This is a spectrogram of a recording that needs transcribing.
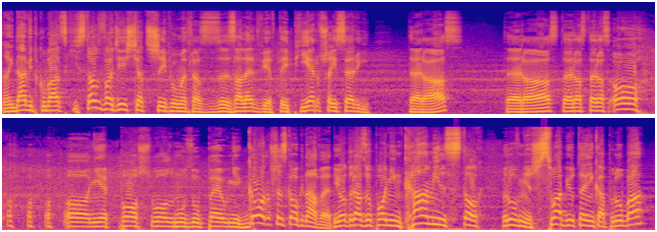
No i Dawid Kubacki, 123,5 metra z, zaledwie w tej pierwszej serii. Teraz... Teraz, teraz, teraz, o, o, o, o, nie poszło mu zupełnie, gorszy skok nawet. I od razu po nim Kamil Stoch, również słabiuteńka próba.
